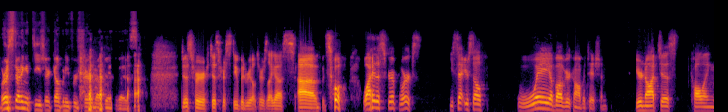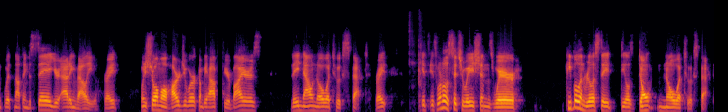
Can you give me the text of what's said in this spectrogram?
we're starting a T-shirt company for sure by the end of this. just for just for stupid realtors like us. Uh, so why the script works? You set yourself way above your competition. You're not just calling with nothing to say. You're adding value, right? When you show them how hard you work on behalf of your buyers, they now know what to expect, right? It's it's one of those situations where people in real estate deals don't know what to expect,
